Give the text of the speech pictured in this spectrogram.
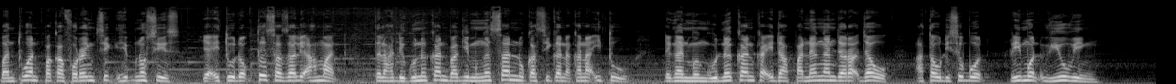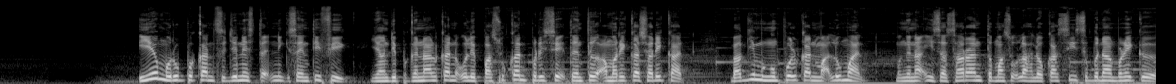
bantuan pakar forensik hipnosis iaitu Dr. Sazali Ahmad telah digunakan bagi mengesan lokasi kanak-kanak itu dengan menggunakan kaedah pandangan jarak jauh atau disebut remote viewing. Ia merupakan sejenis teknik saintifik yang diperkenalkan oleh pasukan perisik tentera Amerika Syarikat bagi mengumpulkan maklumat mengenai sasaran termasuklah lokasi sebenar mereka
